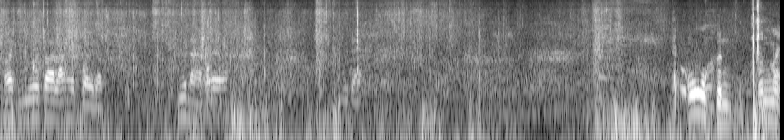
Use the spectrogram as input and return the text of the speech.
เอาอยู่ตาลังให้ปล่อยดับอยู่หนาก็ได้อยู่ได้ โอ้ขึ้นต้นไม้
